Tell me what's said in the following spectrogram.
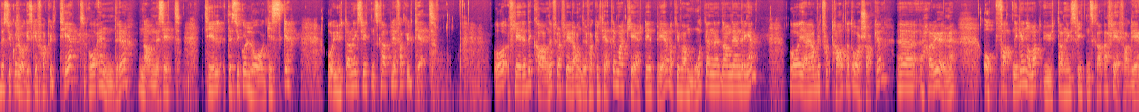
Det psykologiske fakultet å endre navnet sitt til Det psykologiske og utdanningsvitenskapelige fakultet. Og flere dekaner fra flere andre fakulteter markerte i et brev at de var mot denne navneendringen. Og jeg har blitt fortalt at årsaken eh, har å gjøre med oppfatningen om at utdanningsvitenskap er flerfaglig.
